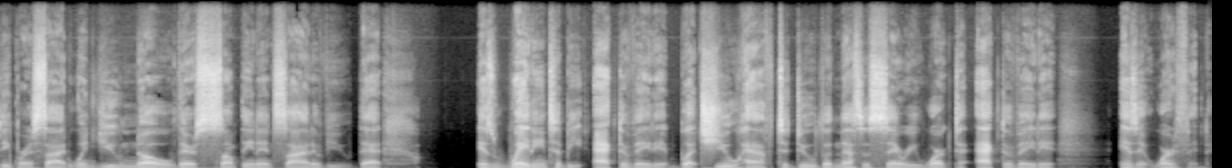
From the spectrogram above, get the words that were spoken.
deeper inside when you know there's something inside of you that is waiting to be activated, but you have to do the necessary work to activate it. Is it worth it?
